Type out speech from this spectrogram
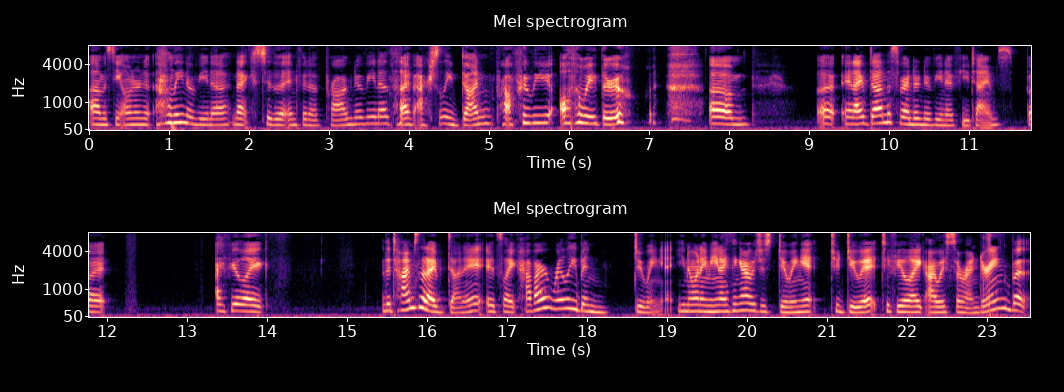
Um, it's the only novena next to the Infant of Prague novena that I've actually done properly all the way through. um, uh, and I've done the Surrender Novena a few times, but I feel like the times that I've done it, it's like, have I really been doing it? You know what I mean? I think I was just doing it to do it, to feel like I was surrendering, but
